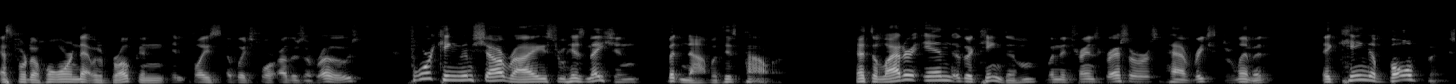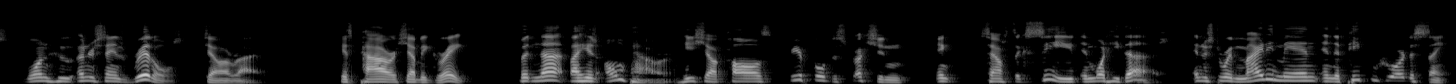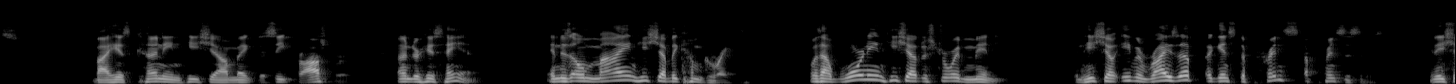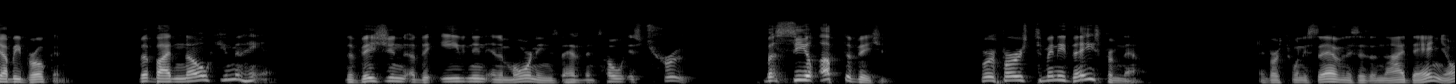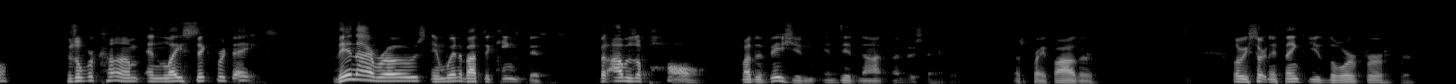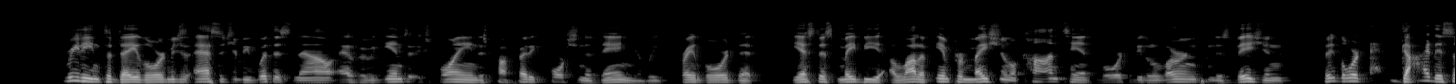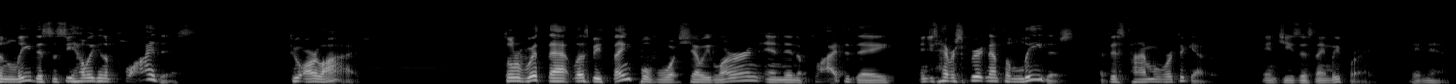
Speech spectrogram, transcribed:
As for the horn that was broken, in place of which four others arose, four kingdoms shall arise from his nation but not with his power. At the latter end of their kingdom, when the transgressors have reached their limit, a king of boldface, one who understands riddles, shall arise. His power shall be great, but not by his own power. He shall cause fearful destruction and shall succeed in what he does, and destroy mighty men and the people who are the saints. By his cunning he shall make deceit prosper under his hand. In his own mind he shall become great. Without warning, he shall destroy many. And he shall even rise up against the prince of princesses, and he shall be broken. But by no human hand. The vision of the evening and the mornings that has been told is true. But seal up the vision, for it refers to many days from now. In verse 27, it says, And I, Daniel, was overcome and lay sick for days. Then I rose and went about the king's business. But I was appalled by the vision and did not understand it. Let's pray, Father. Lord, we certainly thank you, Lord, for the reading today, Lord. We just ask that you be with us now as we begin to explain this prophetic portion of Daniel. We pray, Lord, that yes, this may be a lot of informational content, Lord, to be able to learn from this vision. But Lord, guide us and lead us and see how we can apply this to our lives. So, Lord, with that, let's be thankful for what shall we learn and then apply today and just have our spirit now to lead us at this time when we're together. In Jesus' name we pray. Amen.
